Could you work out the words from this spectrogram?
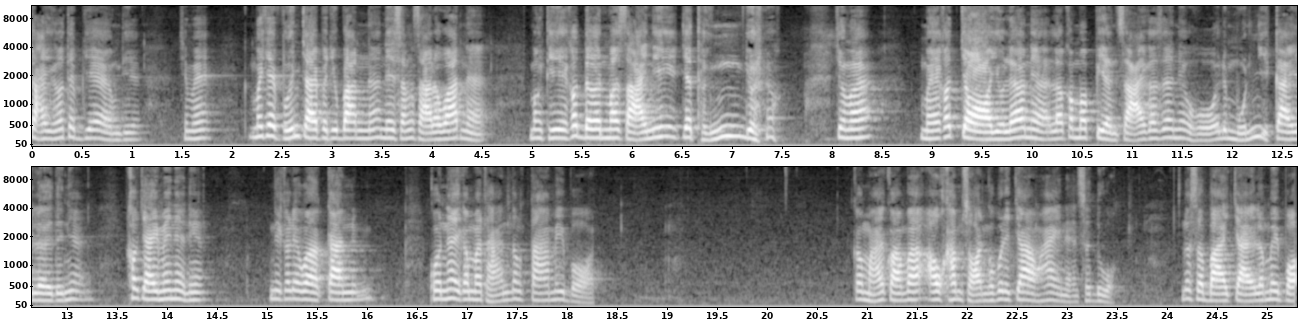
ใจเขาแทบแย่บางทีใช่ไหมไม่ใช่ฝืนใจปัจจุบันนะในสังสารวัฏเนี่ย บางทีเขาเดินมาสายนี้จะถึงอยู่แล้วใช่ไหมแม้เขาจ่ออยู่แล้วเนี่ยเราก็มาเปลี่ยนสายเขาซะเนี่ยโอ้โหหมุนอีกไกลเลยแต่เนี้ยเข้าใจไหมเนี่ยเนี่ยนี่เขาเรียกว่าการคนให้กรรมฐานต้องตาไม่บอด ก็หมายความว่าเอาคำสอนของพระเจ้าให้เนี่ยสะดวกแล้วสบายใจแล้วไม่ปลอ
